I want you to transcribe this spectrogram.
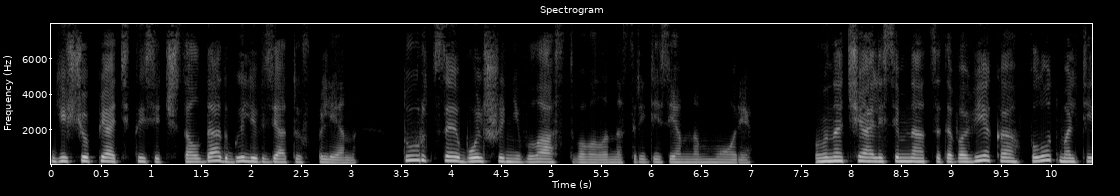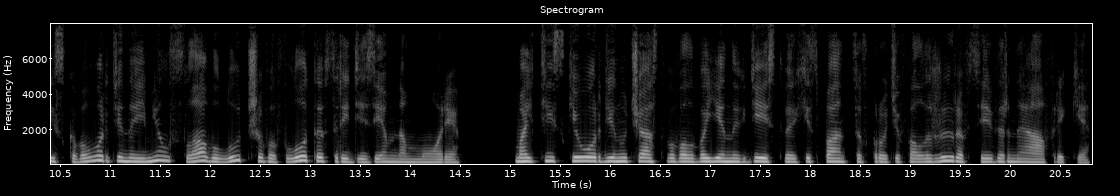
еще пять тысяч солдат были взяты в плен. Турция больше не властвовала на Средиземном море. В начале XVII века флот Мальтийского ордена имел славу лучшего флота в Средиземном море. Мальтийский орден участвовал в военных действиях испанцев против Алжира в Северной Африке.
